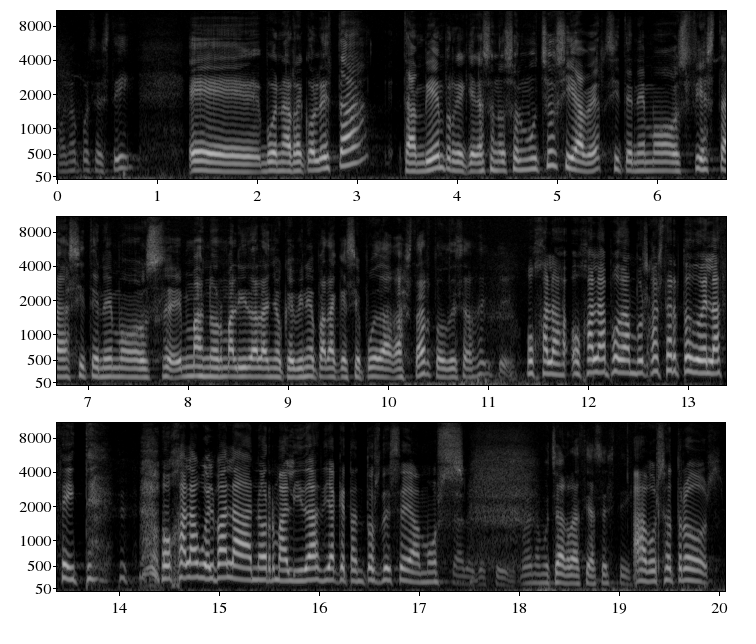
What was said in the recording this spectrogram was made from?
Bueno, pues Esti, eh, buena recolecta también, porque quieras o no son muchos, y a ver si tenemos fiestas, si tenemos eh, más normalidad el año que viene para que se pueda gastar todo ese aceite. Ojalá, ojalá podamos gastar todo el aceite. Ojalá vuelva la normalidad, ya que tantos deseamos. Claro que sí. Bueno, muchas gracias, Esti. A vosotros.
